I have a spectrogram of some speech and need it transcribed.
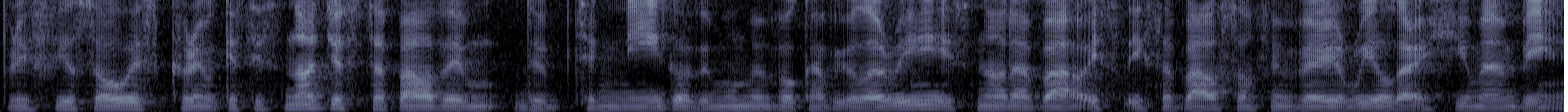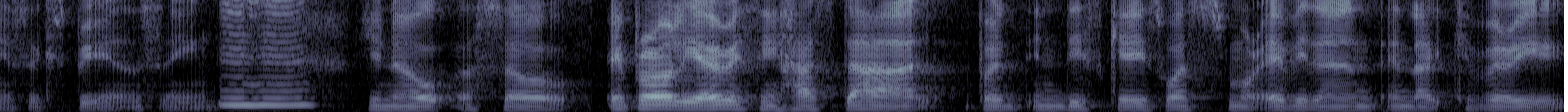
But it feels always current because it's not just about the the technique or the movement vocabulary it's not about it's, it's about something very real that a human being is experiencing Mm-hmm. you know so it probably everything has that but in this case was more evident and like very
